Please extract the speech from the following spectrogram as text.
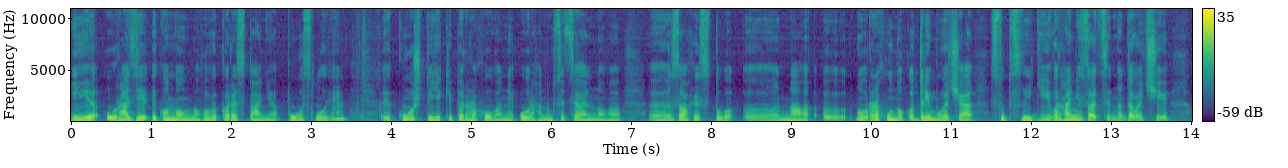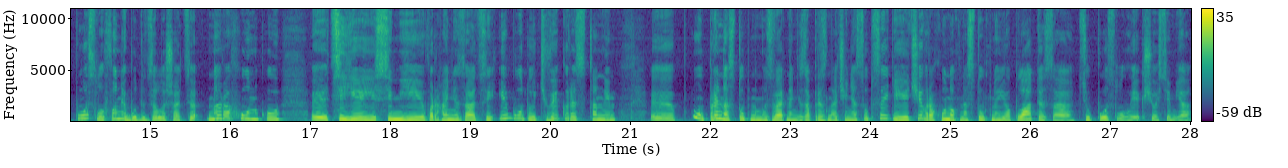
І у разі економного використання послуги е, кошти, які перераховані органом соціального е, захисту е, на е, ну, рахунок отримувача субсидії в організації надавачі послуг, вони будуть залишатися на рахунку е, цієї сім'ї в організації і будуть використані е, ну, при наступному зверненні за призначення субсидії чи в рахунок наступної оплати за цю послугу, якщо сім'я,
